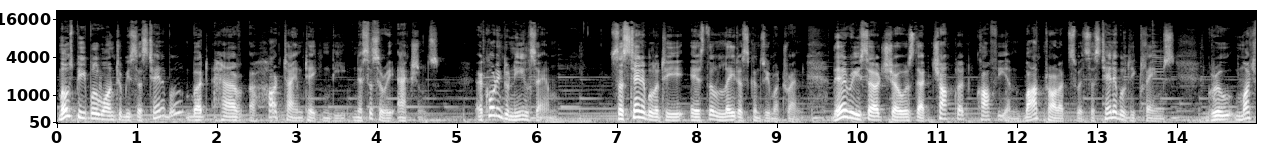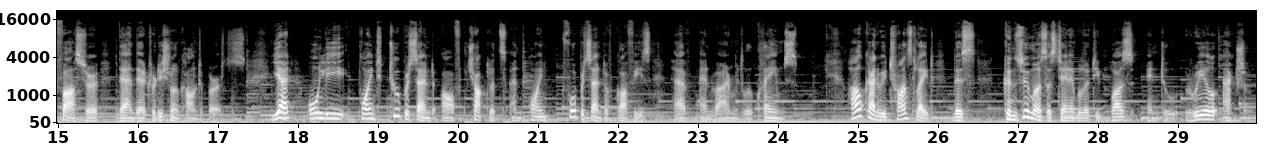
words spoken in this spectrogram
Most people want to be sustainable but have a hard time taking the necessary actions. According to Nielsen, Sustainability is the latest consumer trend. Their research shows that chocolate, coffee, and bath products with sustainability claims grew much faster than their traditional counterparts. Yet, only 0.2% of chocolates and 0.4% of coffees have environmental claims. How can we translate this consumer sustainability buzz into real action?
